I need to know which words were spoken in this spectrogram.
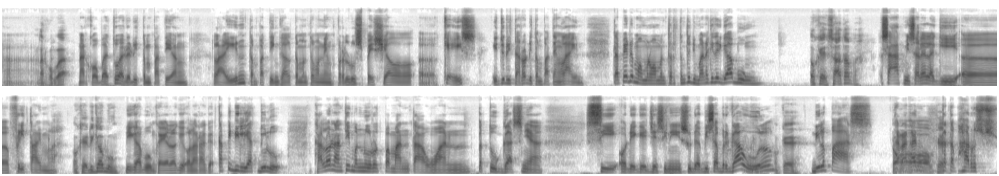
eh, narkoba. narkoba tuh ada di tempat yang lain, tempat tinggal teman-teman yang perlu special uh, case itu ditaruh di tempat yang lain. Tapi ada momen-momen tertentu di mana kita digabung. Oke, saat apa? Saat misalnya lagi uh, free time lah, Oke, digabung. digabung kayak lagi olahraga. Tapi dilihat dulu. Kalau nanti menurut pemantauan petugasnya si ODGJ sini sudah bisa bergaul, Oke. dilepas. Karena kan Oh, oke. tetap harus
